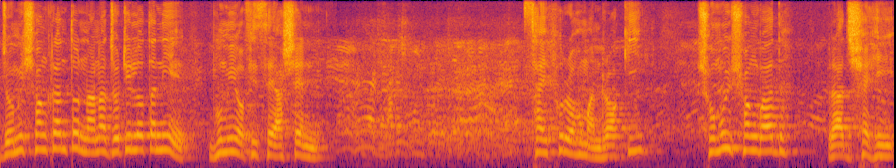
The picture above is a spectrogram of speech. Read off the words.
জমি সংক্রান্ত নানা জটিলতা নিয়ে ভূমি অফিসে আসেন। সাইফুর রহমান, রকি, সময় সংবাদ, রাজশাহী।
